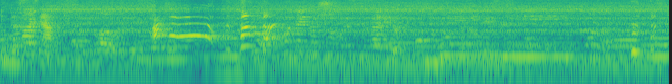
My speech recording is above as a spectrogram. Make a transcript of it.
і місцях.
